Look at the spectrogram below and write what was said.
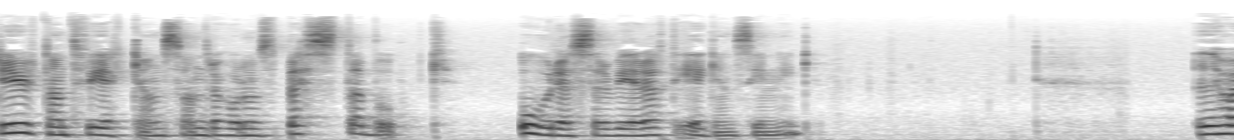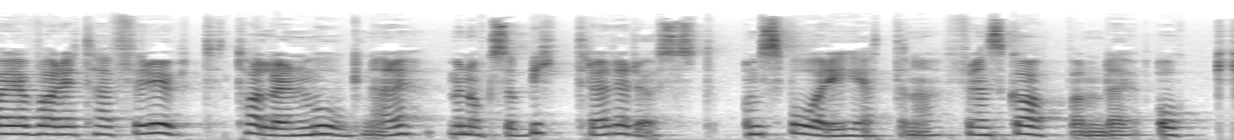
Det är utan tvekan Sandra Holms bästa bok, oreserverat egensinnig. I Har jag varit här förut talar en mognare, men också bittrare röst om svårigheterna för en skapande och,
